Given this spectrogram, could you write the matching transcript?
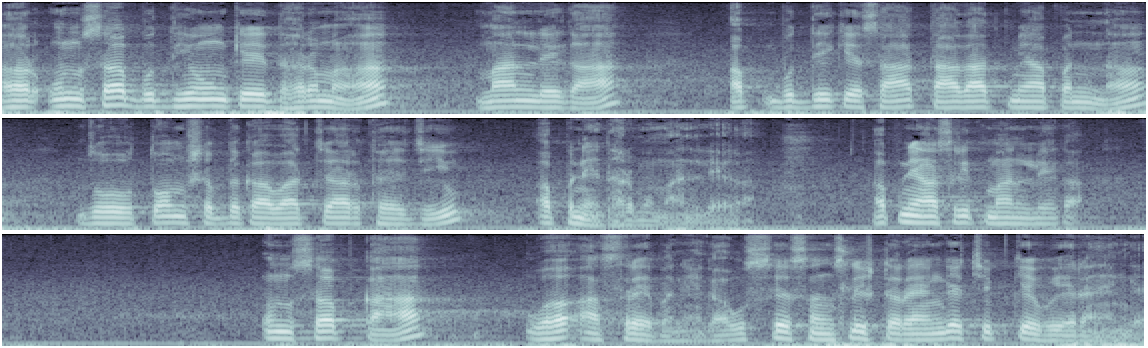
और उन सब बुद्धियों के धर्म मान लेगा अब बुद्धि के साथ तादात्म्यापन्न जो तोम शब्द का वाच्यार्थ है जीव, अपने धर्म मान लेगा, अपने आश्रित मान लेगा। उन सब का वह आश्रय बनेगा, उससे संश्लिष्ट रहेंगे, चिपके हुए रहेंगे।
